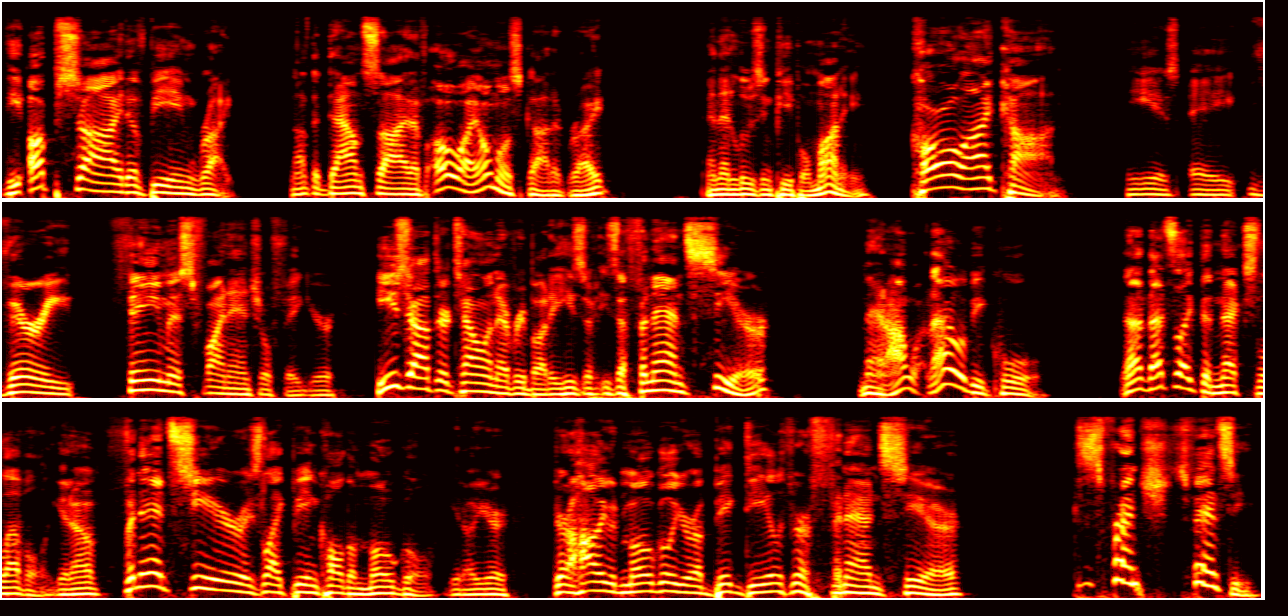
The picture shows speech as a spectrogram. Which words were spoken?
the upside of being right, not the downside of oh I almost got it right, and then losing people money. Carl Icahn, he is a very famous financial figure. He's out there telling everybody he's a he's a financier. Man, I that would be cool. That, that's like the next level, you know. Financier is like being called a mogul. You know, you're you're a Hollywood mogul, you're a big deal. If you're a financier, because it's French, it's fancy,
